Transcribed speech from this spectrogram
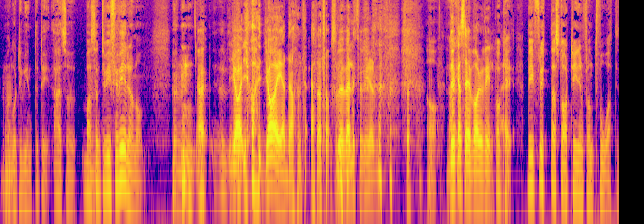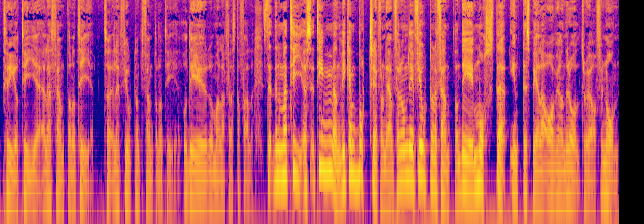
Man mm. går till vintertid. Alltså, bara så inte vi förvirrar någon. Mm. Jag, jag, jag, är den, en av dem som är väldigt förvirrad. Ja, du kan säga vad du vill. Okay. Vi flyttar starttiden från 2 till 3 och 10 eller 15 och 10. Så, eller 14 till 15 och 10. Och det är ju de allra flesta fall. Den här tio, alltså, timmen, vi kan bortse från det. För om det är 14 eller 15, det måste inte spela avgörande roll tror jag för någon.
